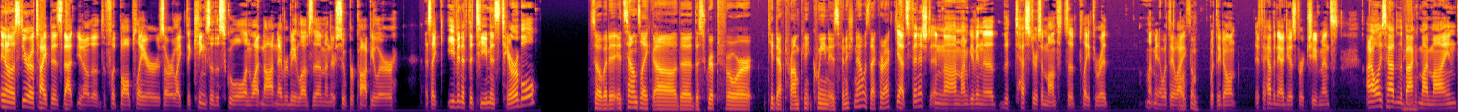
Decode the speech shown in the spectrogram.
you know, the stereotype is that, you know, the, the football players are like the kings of the school and whatnot, and everybody loves them, and they're super popular. It's like, even if the team is terrible. So, but it, it sounds like uh, the, the script for Kidnapped Prom Queen is finished now. Is that correct? Yeah, it's finished, and um, I'm giving the the testers a month to play through it. Let me know what they like, awesome. what they don't, if they have any ideas for achievements. I always had in the back of my mind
